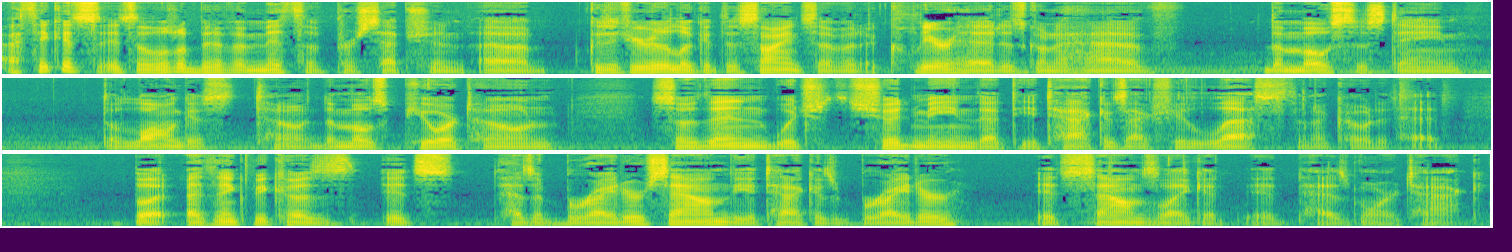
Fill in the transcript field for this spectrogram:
I think it's it's a little bit of a myth of perception because if you really look at the science of it, a clear head is going to have the most sustain, the longest tone, the most pure tone. So then, which should mean that the attack is actually less than a coated head. But I think because it's has a brighter sound, the attack is brighter. It sounds like it, it has more attack.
